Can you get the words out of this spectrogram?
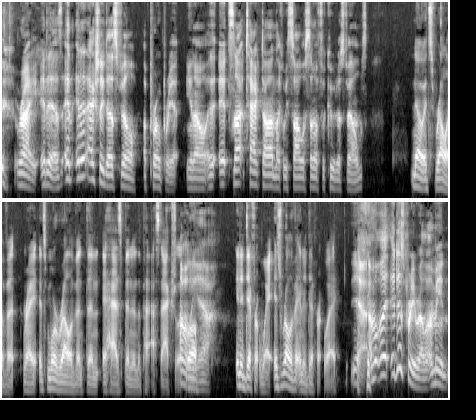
Act- right, it is. And and it actually does feel appropriate, you know. It, it's not tacked on like we saw with some of Fukuda's films. No, it's relevant, right? It's more relevant than it has been in the past, actually. Oh, well, yeah. In a different way. It's relevant in a different way. Yeah, I mean, it is pretty relevant. I mean,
